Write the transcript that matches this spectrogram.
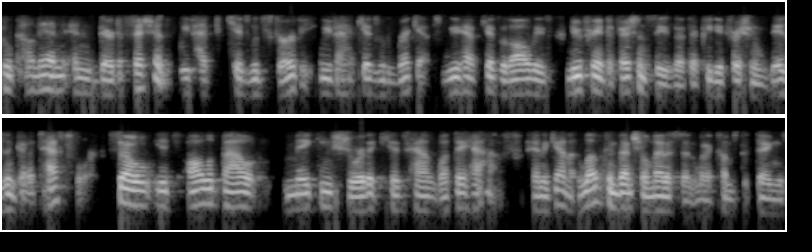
who come in and they're deficient. We've had kids with scurvy. We've had kids with rickets. We have kids with all these nutrient deficiencies that their pediatrician isn't going to test for. So it's all about making sure that kids have what they have. And again, I love conventional medicine when it comes to things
